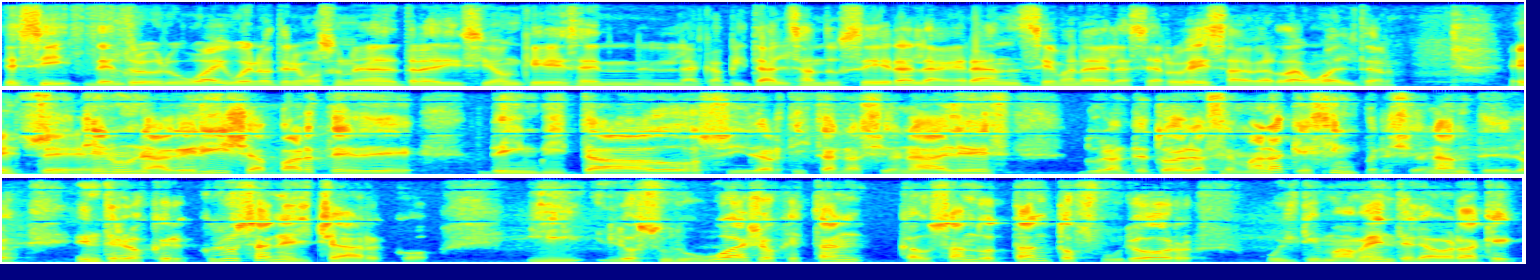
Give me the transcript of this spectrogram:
Eh, sí, dentro de Uruguay, bueno, tenemos una tradición que es en la capital sanducera, la gran Semana de la Cerveza, ¿verdad, Walter? Este... tiene una grilla aparte de, de invitados y de artistas nacionales durante toda la semana que es impresionante. De los, entre los que cruzan el charco y los uruguayos que están causando tanto furor últimamente, la verdad que,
